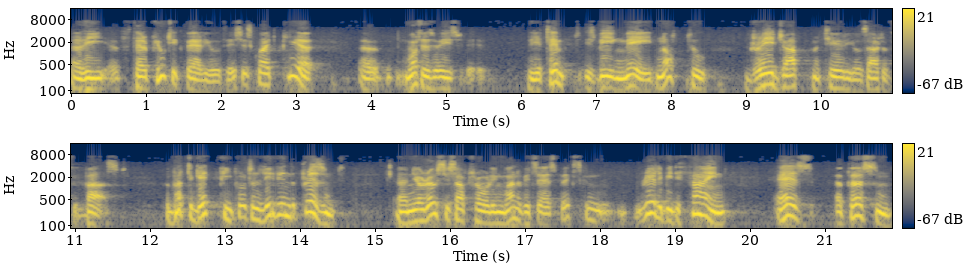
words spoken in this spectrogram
Uh, the therapeutic value of this is quite clear. Uh, what is, is, the attempt is being made not to dredge up materials out of the past, but to get people to live in the present. Uh, neurosis, after all, in one of its aspects, can really be defined as a person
